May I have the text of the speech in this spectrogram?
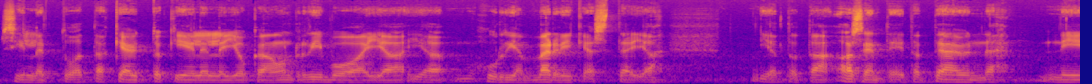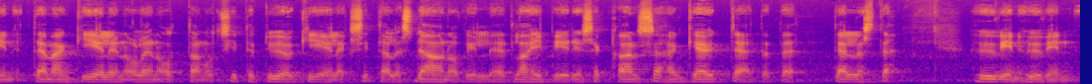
sille tuota, käyttökielelle, joka on rivoa ja, ja hurjan värikästä ja ja tota, asenteita täynnä, niin tämän kielen olen ottanut sitten työkieleksi tälle Danoville, että lähipiirinsä kanssa hän käyttää tätä tällaista hyvin, hyvin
